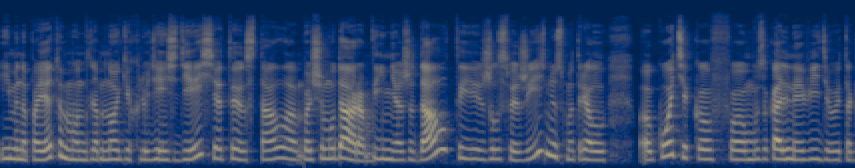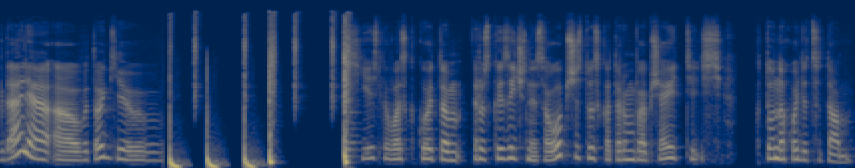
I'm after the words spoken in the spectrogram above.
и именно поэтому для многих людей здесь это стало большим ударом. Ты не ожидал, ты жил своей жизнью, смотрел э, котиков, э, музыкальное видео и так далее, а в итоге есть ли у вас какое-то русскоязычное сообщество, с которым вы общаетесь, кто находится там?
